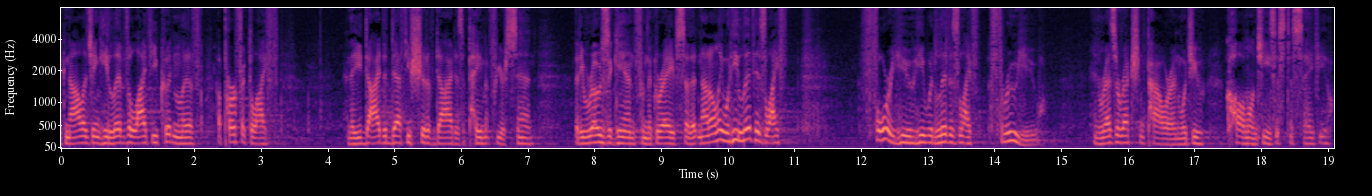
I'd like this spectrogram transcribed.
acknowledging he lived the life you couldn't live, a perfect life, and that he died the death you should have died as a payment for your sin, that he rose again from the grave so that not only would he live his life for you, he would live his life through you and resurrection power, and would you call on Jesus to save you?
